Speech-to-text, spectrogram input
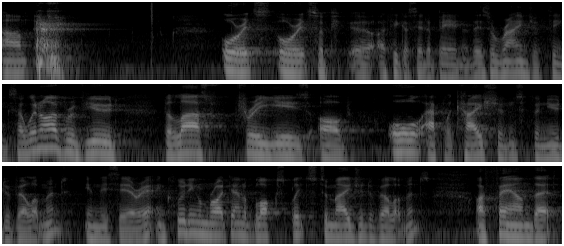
um, or it's or it's a, uh, I think I said abandoned. There's a range of things. So when I've reviewed the last three years of all applications for new development in this area, including them right down to block splits to major developments, I found that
